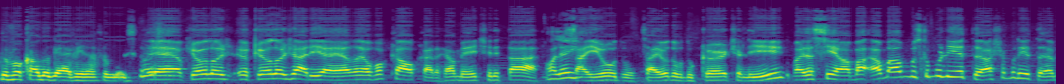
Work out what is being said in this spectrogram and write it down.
do vocal do Gavin nessa música. É, o que, eu, o que eu elogiaria ela é o vocal, cara. Realmente ele tá. Olha aí. Saiu do, saiu do, do Kurt ali. Mas assim, é uma, é uma música bonita, eu acho bonita.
